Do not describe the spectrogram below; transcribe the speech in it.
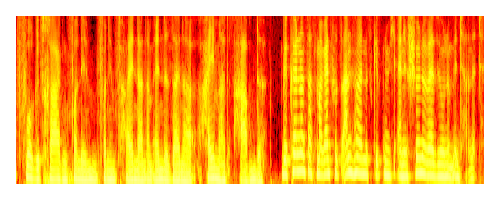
vorgetragen von dem, von dem Verein dann am Ende seiner Heimatabende. Wir können uns das mal ganz kurz anhören. Es gibt nämlich eine schöne Version im Internet.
